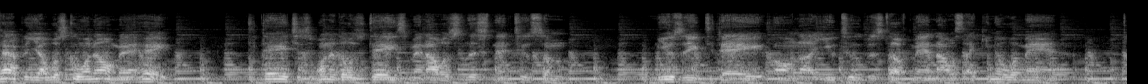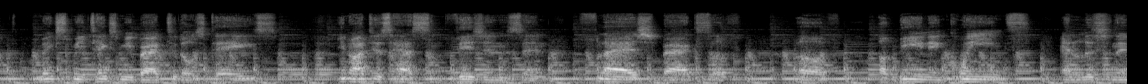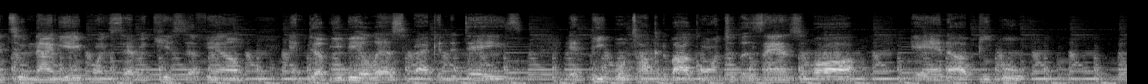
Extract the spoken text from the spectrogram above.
happening y'all? What's going on man? Hey today is just one of those days man. I was listening to some music today on uh, YouTube and stuff man. I was like you know what man? Makes me takes me back to those days. You know I just had some visions and flashbacks of of of being in Queens and listening to 98.7 Kiss FM and WBLS back in the days. And people talking about going to the Zanzibar and uh, people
